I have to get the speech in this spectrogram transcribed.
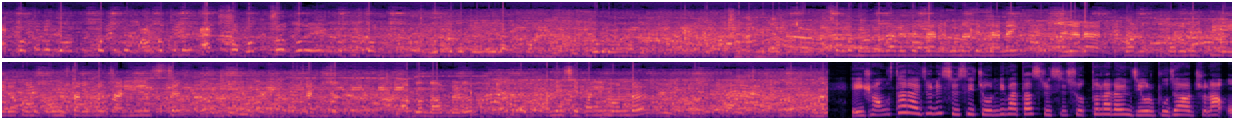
এক বছরে দশ দু বছরে পাঁচ বছরে একশো বছর ধরে এই প্রতিষ্ঠান ধরে রেখেছে এই এলাকার? অসংখ্য ধন্যবাদ এদের জান ওনাদের জানাই। যেনারা পরবর্তী এইরকম অনুষ্ঠানগুলো চালিয়ে এসছেন? আপনার নাম ম্যাডাম? আমি শেফালি মন্ডল এই সংস্থার আয়োজনে শ্রী শ্রী চণ্ডীমাতা শ্রী শ্রী সত্যনারায়ণ জিউর পূজা অর্চনা ও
